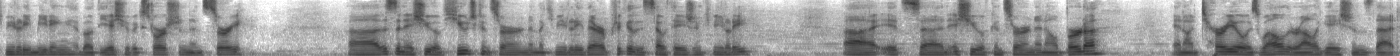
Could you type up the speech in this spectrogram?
community meeting about the issue of extortion in Surrey. Uh, this is an issue of huge concern in the community there, particularly the South Asian community. Uh, it's uh, an issue of concern in Alberta and Ontario as well. There are allegations that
